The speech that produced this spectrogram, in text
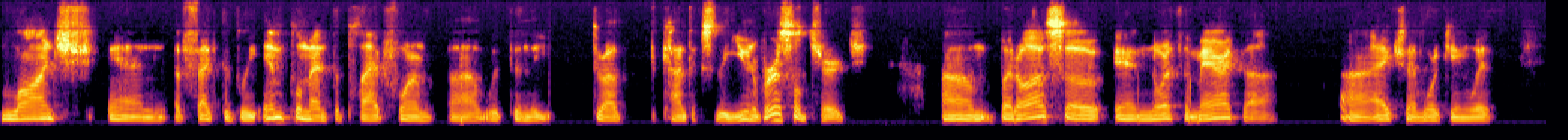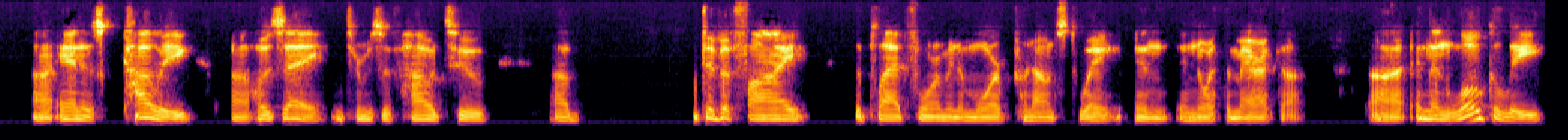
launch and effectively implement the platform uh, within the throughout the context of the universal church um, but also in north america uh, actually i'm working with uh, anna's colleague uh, jose in terms of how to uh, vivify the platform in a more pronounced way in, in north america. Uh, and then locally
